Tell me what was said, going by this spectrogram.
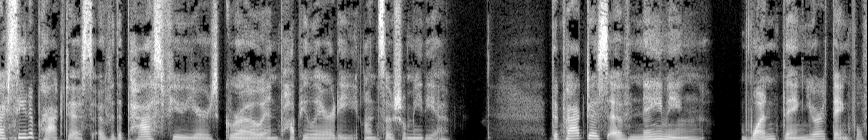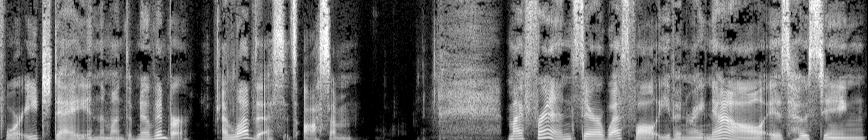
I've seen a practice over the past few years grow in popularity on social media. The practice of naming one thing you're thankful for each day in the month of November. I love this. It's awesome. My friend Sarah Westfall, even right now, is hosting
